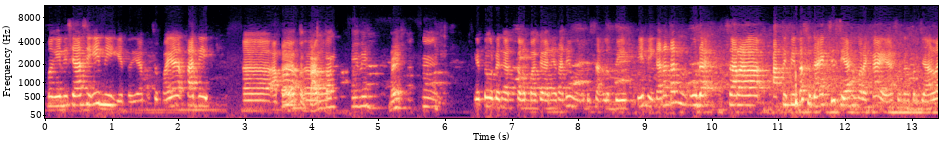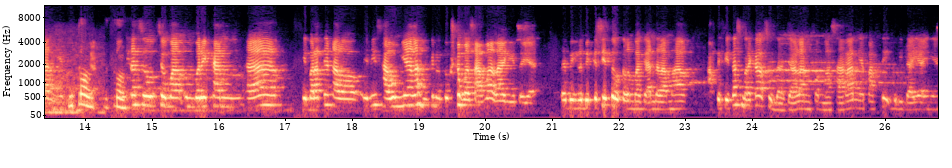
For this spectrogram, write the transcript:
menginisiasi ini gitu ya supaya tadi uh, apa tertantang uh, ini Mei. Hmm, gitu dengan kelembagaannya tadi bisa lebih ini karena kan udah secara aktivitas sudah eksis ya mereka ya sudah berjalan gitu. Betul, ya. betul. Kita cuma memberikan uh, ibaratnya kalau ini saungnya lah mungkin untuk sama-sama lah gitu ya. Lebih lebih ke situ kelembagaan dalam hal aktivitas mereka sudah jalan pemasarannya pasti budidayanya.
